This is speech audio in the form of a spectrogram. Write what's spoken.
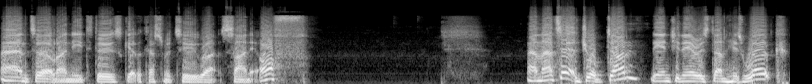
And uh, what I need to do is get the customer to uh, sign it off. And that's it, job done. The engineer has done his work.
